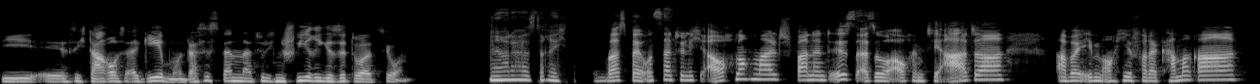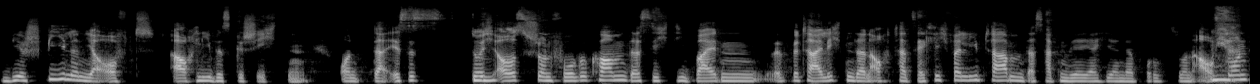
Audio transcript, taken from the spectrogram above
die äh, sich daraus ergeben. Und das ist dann natürlich eine schwierige Situation. Ja, da hast du recht. Was bei uns natürlich auch nochmal spannend ist, also auch im Theater, aber eben auch hier vor der Kamera, wir spielen ja oft auch Liebesgeschichten. Und da ist es durchaus schon vorgekommen, dass sich die beiden äh, Beteiligten dann auch tatsächlich verliebt haben. Das hatten wir ja hier in der Produktion auch Ja. schon.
